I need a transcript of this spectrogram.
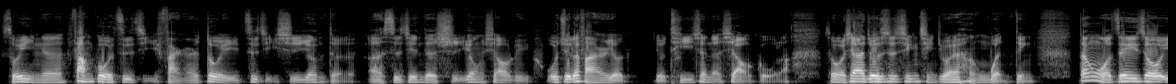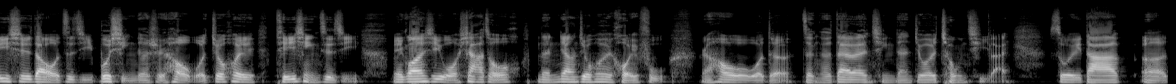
所以呢，放过自己，反而对于自己使用的呃时间的使用效率，我觉得反而有有提升的效果了。所以我现在就是心情就会很稳定。当我这一周意识到我自己不行的时候，我就会提醒自己，没关系，我下周能量就会恢复，然后我的整个待办清单就会冲起来。所以大家呃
